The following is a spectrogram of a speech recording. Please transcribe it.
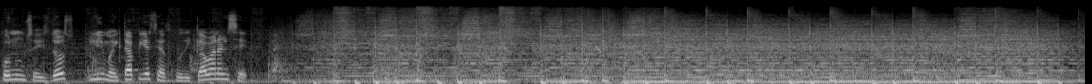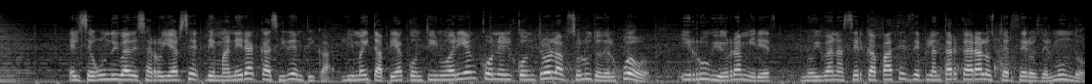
Con un 6-2, Lima y Tapia se adjudicaban el set. El segundo iba a desarrollarse de manera casi idéntica. Lima y Tapia continuarían con el control absoluto del juego y Rubio y Ramírez no iban a ser capaces de plantar cara a los terceros del mundo.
